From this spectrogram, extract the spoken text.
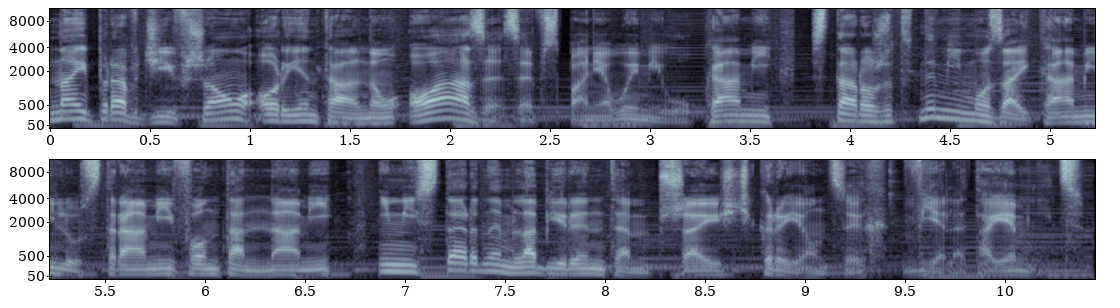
najprawdziwszą orientalną oazę ze wspaniałymi łukami, starożytnymi mozaikami, lustrami, fontannami i misternym labiryntem przejść kryjących wiele tajemnic.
